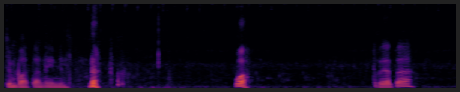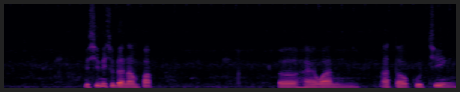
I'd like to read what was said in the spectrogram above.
jembatan ini. Nah, wah, ternyata di sini sudah nampak uh, hewan atau kucing?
